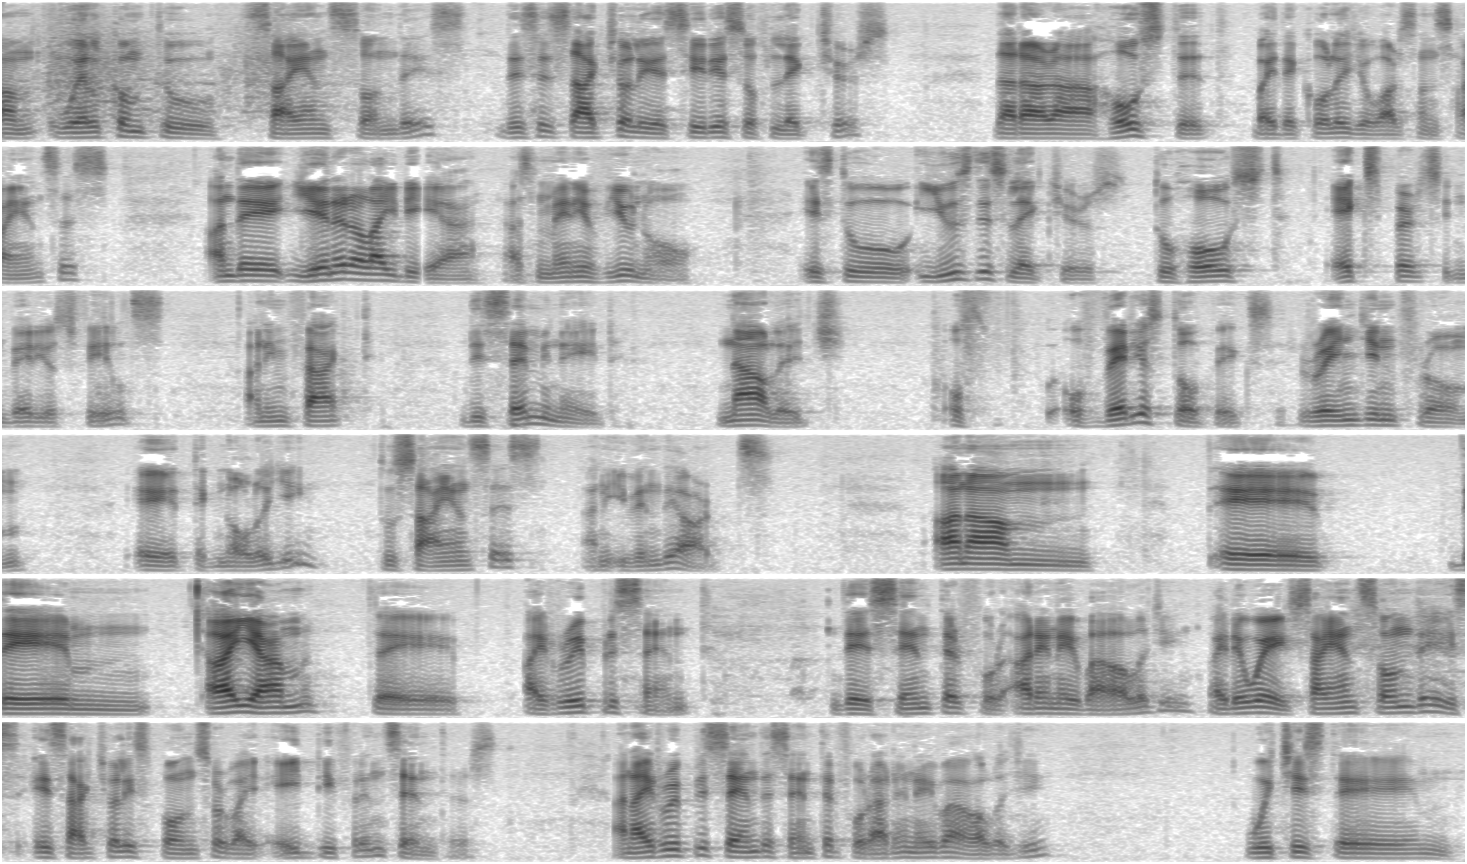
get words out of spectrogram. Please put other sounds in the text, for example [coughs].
um, welcome to Science Sundays. This is actually a series of lectures that are uh, hosted by the College of Arts and Sciences. And the general idea, as many of you know, is to use these lectures to host experts in various fields and, in fact, disseminate knowledge of, of various topics ranging from uh, technology to sciences and even the arts. And um, uh, the, um, I am, the, I represent the Center for RNA Biology. By the way, Science Sunday is, is actually sponsored by eight different centers. And I represent the Center for RNA Biology, which is the,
